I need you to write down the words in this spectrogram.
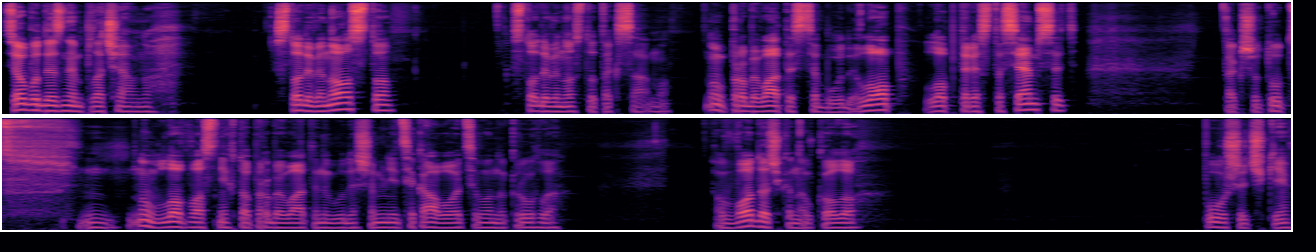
Все буде з ним плачевно. 190, 190 так само. Ну, пробиватись це буде. Лоб, лоб 370. Так що тут, ну, лоб вас ніхто пробивати не буде. Ще мені цікаво, оце воно кругла. Обводочка навколо пушечки.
